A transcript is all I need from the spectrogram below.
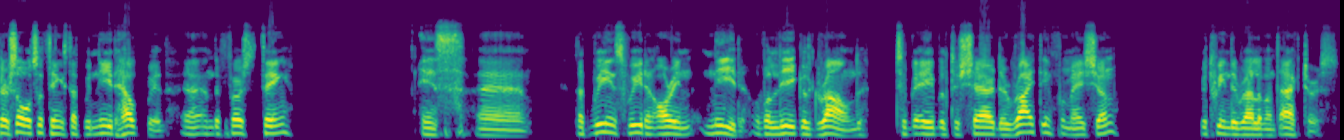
there's also things that we need help with. Uh, and the first thing is uh, that we in Sweden are in need of a legal ground to be able to share the right information between the relevant actors.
